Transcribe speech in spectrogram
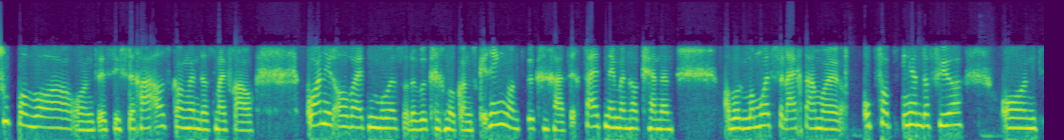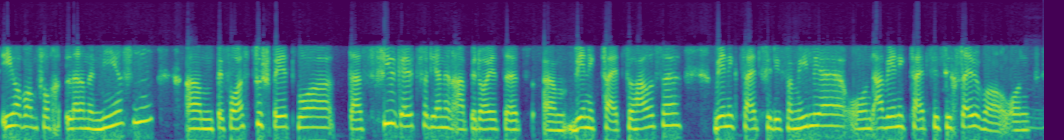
super war und es ist sich auch ausgegangen, dass meine Frau gar nicht arbeiten muss oder wirklich nur ganz gering und wirklich auch sich Zeit nehmen hat können. Aber man muss vielleicht auch mal Opfer bringen dafür und ich habe einfach lernen müssen, ähm, bevor es zu spät war, dass viel Geld verdienen auch bedeutet ähm, wenig Zeit zu Hause, wenig Zeit für die Familie und auch wenig Zeit für sich selber. Und mhm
